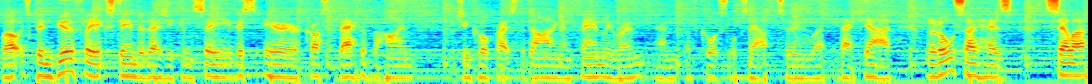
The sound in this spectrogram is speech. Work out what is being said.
Well, it's been beautifully extended as you can see, this area across the back of the home which incorporates the dining and family room and of course looks out to uh, backyard. But it also has cellar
